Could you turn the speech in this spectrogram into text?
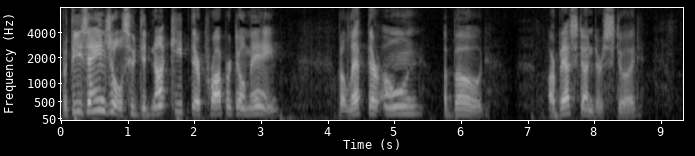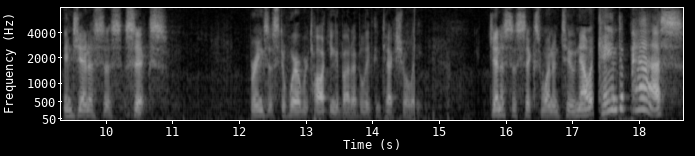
But these angels who did not keep their proper domain, but left their own abode, are best understood in Genesis 6. Brings us to where we're talking about, I believe, contextually. Genesis 6 1 and 2. Now it came to pass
